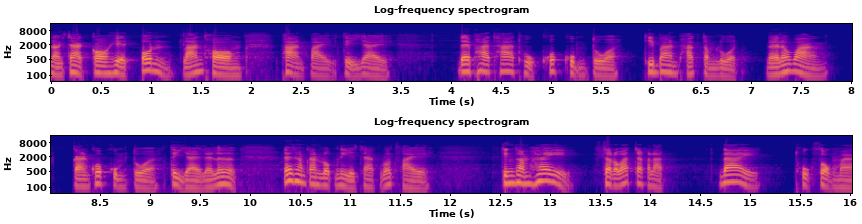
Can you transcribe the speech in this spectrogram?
หลังจากก่อเหตุป้นร้านทองผ่านไปตีใหญ่ ได้พลาดท่าถูกควบคุมตัวที่บ้านพักตำรวจ ในระหว่างการควบคุมตัวตีใหญ่และเลิก ได้ทำการหลบหนีจากรถไฟ จึงทำให้สารวัตรจักรรัตได้ถูกส่งมา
